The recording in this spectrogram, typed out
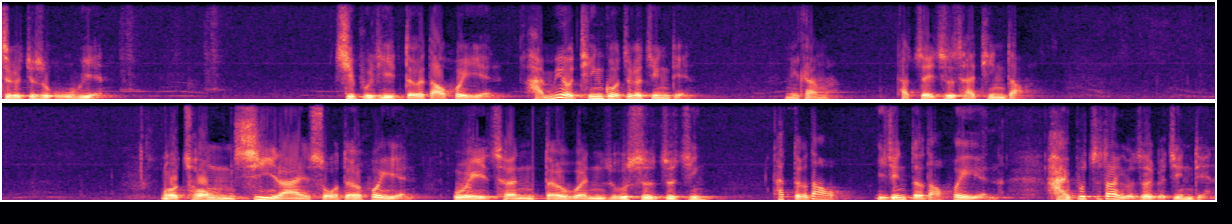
这个就是无眼。须菩提得到慧眼，还没有听过这个经典，你看嘛，他这次才听到。我从昔来所得慧眼，未曾得闻如是之经。他得到，已经得到慧眼了，还不知道有这个经典。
